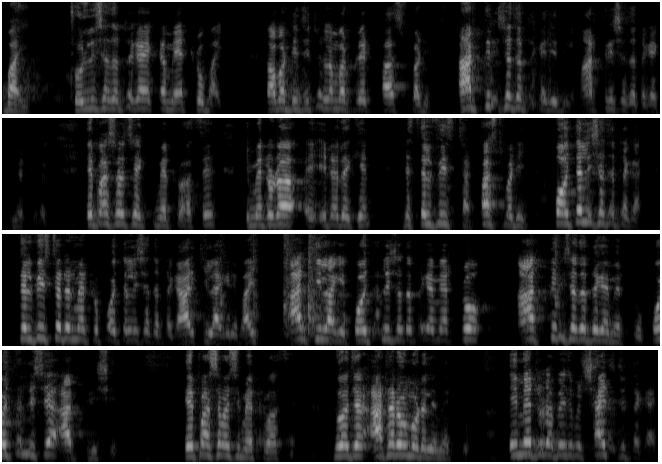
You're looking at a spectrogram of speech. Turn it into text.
বাইক চল্লিশ হাজার টাকা একটা মেট্রো বাইক তো আবার digital number plate first party আটত্রিশ হাজার টাকা দিয়ে দিলাম, আটত্রিশ হাজার টাকা একটি মেট্রো বাইক এর পাশাপাশি একটি মেট্রো আছে, এই মেট্রোটা এটা দেখেন, এটা সেলফি স্টার্ট ফার্স্ট পার্টি পঁয়তাল্লিশ হাজার টাকা। সেলফি স্টার্টের মেট্রো পঁয়তাল্লিশ হাজার টাকা। আর কি লাগে রে ভাই? আর কি লাগে? পঁয়তাল্লিশ হাজার টাকা মেট্রো আটত্রিশ হাজার টাকা মেট্রো পঁয়তাল্লিশে, আটত্রিশে। এর পাশাপাশি মেট্রো আছে দু হাজার আঠারো মডেলের মেট্রো এই মেট্রোটা পেয়ে যাবেন ষাট হাজার টাকায়।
